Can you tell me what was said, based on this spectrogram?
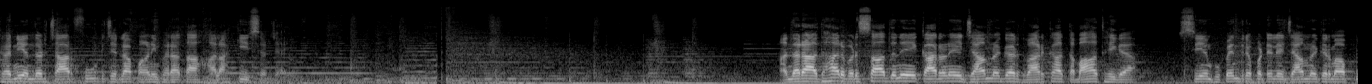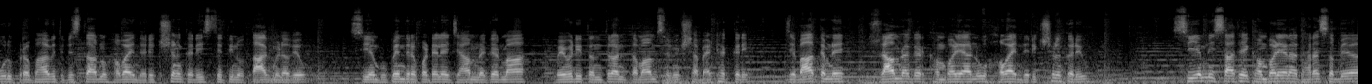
ઘરની અંદર ચાર ફૂટ જેટલા પાણી ભરાતા હાલાકી સર્જાઈ. અનરાધાર વરસાદને કારણે જામનગર દ્વારકા તબાહ થઈ ગયા. સીએમ ભૂપેન્દ્ર પટેલે જામનગરમાં પૂર પ્રભાવિત વિસ્તારનું હવાઈ નિરીક્ષણ કરી સ્થિતિનો તાગ મેળવ્યો. સીએમ ભૂપેન્દ્ર પટેલે જામનગરમાં વહીવટીતંત્ર અને તમામ સમીક્ષા બેઠક કરી, જે બાદ તેમણે રામનગર ખંભાળિયાનું હવાઈ નિરીક્ષણ કર્યું. સીએમની સાથે ખંભાળિયાના ધારાસભ્ય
